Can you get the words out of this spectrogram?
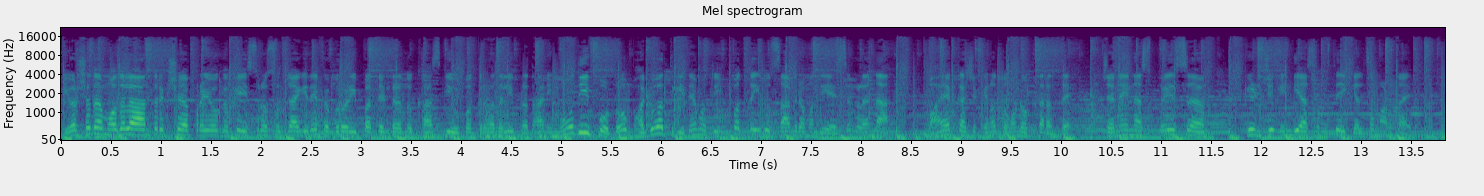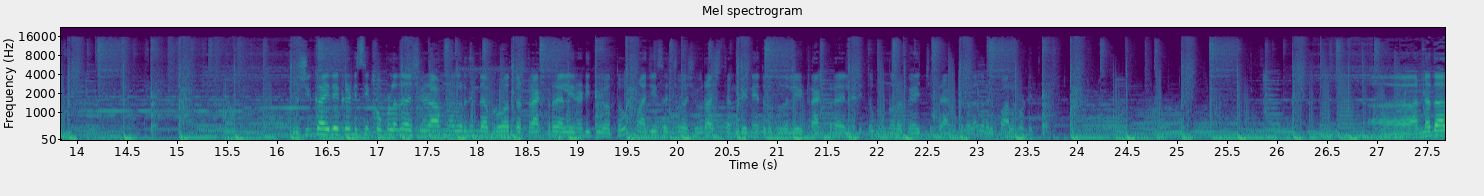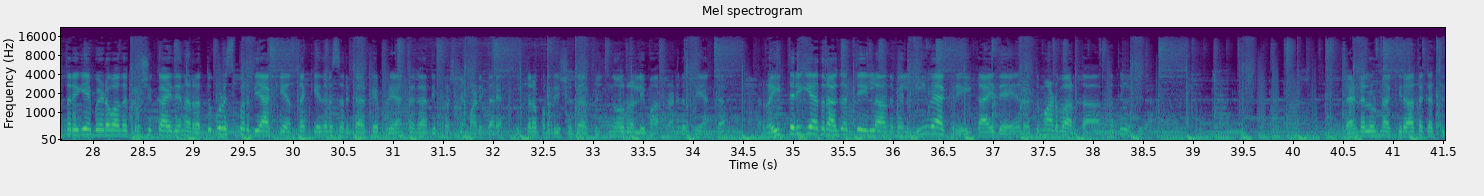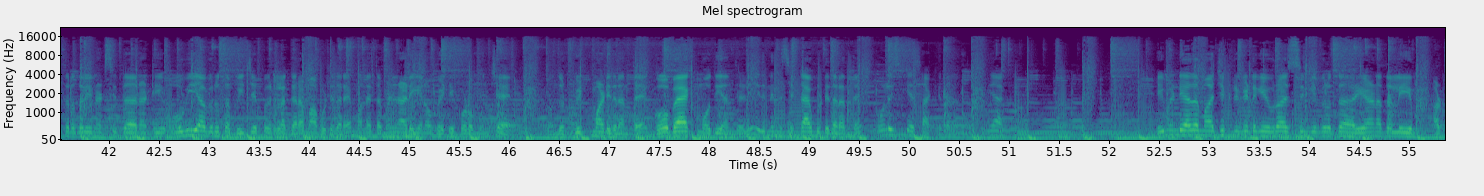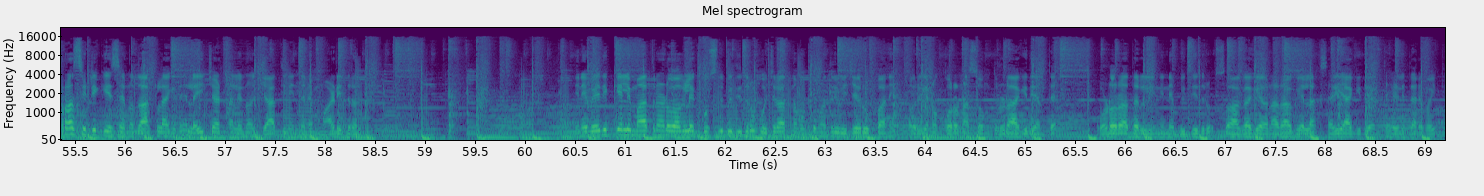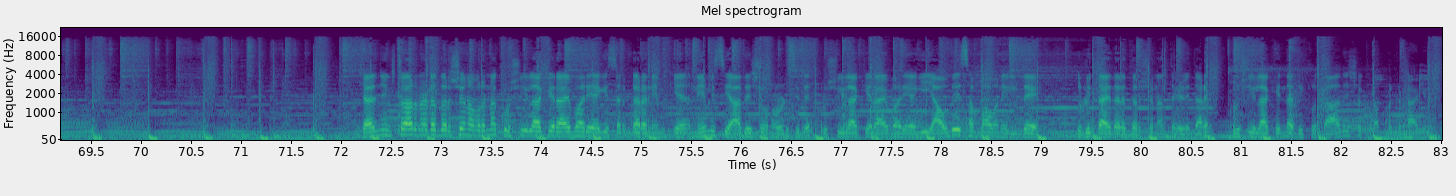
ಈ ವರ್ಷದ ಮೊದಲ ಅಂತರಿಕ್ಷ ಪ್ರಯೋಗಕ್ಕೆ ಇಸ್ರೋ ಸಜ್ಜಾಗಿದೆ. ಫೆಬ್ರವರಿ ಇಪ್ಪತ್ತೆಂಟರಂದು ಖಾಸಗಿ ಉಪಗ್ರಹದಲ್ಲಿ ಪ್ರಧಾನಿ ಮೋದಿ ಫೋಟೋ ಭಗವದ್ಗೀತೆ ಮತ್ತು ಇಪ್ಪತ್ತೈದು ಸಾವಿರ ಮಂದಿಯ ಹೆಸರುಗಳನ್ನ ಬಾಹ್ಯಾಕಾಶಕ್ಕೇನೋ ತಗೊಂಡು ಹೋಗ್ತಾರಂತೆ ಚೆನ್ನೈನ ಸ್ಪೇಸ್ ಕಿಡ್ಜ್ ಇಂಡಿಯಾ ಸಂಸ್ಥೆ ಈ ಕೆಲಸ ಮಾಡ್ತಾ ಇದೆ. ಕೃಷಿ ಕಾಯ್ದೆ ಖಂಡಿಸಿ ಕೊಪ್ಪಳದ ಶ್ರೀರಾಮನಗರದಿಂದ ಬೃಹತ್ ಟ್ರ್ಯಾಕ್ಟರ್ ರ್ಯಾಲಿ ನಡೀತು ಇವತ್ತು. ಮಾಜಿ ಸಚಿವ ಶಿವರಾಜ್ ತಂಗಡಿ ನೇತೃತ್ವದಲ್ಲಿ ಟ್ರ್ಯಾಕ್ಟರ್ ರ್ಯಾಲಿ ನಡೀತು. ಮುನ್ನೂರಕ್ಕೂ ಹೆಚ್ಚು ಟ್ರ್ಯಾಕ್ಟರ್ಗಳು ಅದರಲ್ಲಿ ಪಾಲ್ಗೊಂಡಿತ್ತು. ಅನ್ನದಾತರಿಗೆ ಬೇಡವಾದ ಕೃಷಿ ಕಾಯ್ದೆಯನ್ನು ರದ್ದುಗೊಳಿಸಬಾರದು ಯಾಕೆ ಅಂತ ಕೇಂದ್ರ ಸರ್ಕಾರಕ್ಕೆ ಪ್ರಿಯಾಂಕಾ ಗಾಂಧಿ ಪ್ರಶ್ನೆ ಮಾಡಿದ್ದಾರೆ. ಉತ್ತರ ಪ್ರದೇಶದ ಬಿಜ್ನೋರ್ನಲ್ಲಿ ಮಾತನಾಡಿದ ಪ್ರಿಯಾಂಕಾ, ರೈತರಿಗೆ ಅದರ ಅಗತ್ಯ ಇಲ್ಲ ಅಂದಮೇಲೆ ನೀವ್ಯಾಕ್ರಿ? ಈ ಕಾಯ್ದೆ ರದ್ದು ಮಾಡಬಾರ್ದಾ ಅಂತ ತಿಳಿಸಿದ್ದಾರೆ. ಸ್ಯಾಂಡಲ್ವುಡ್ನ ಕಿರಾತಕ ಚಿತ್ರದಲ್ಲಿ ನಟಿಸಿದ್ದ ನಟಿ ಓವಿಯಾ ವಿರುದ್ಧ ಬಿಜೆಪಿಯವರೆಲ್ಲ ಗರಂ ಆಗ್ಬಿಟ್ಟಿದ್ದಾರೆ. ಮೊನ್ನೆ ತಮಿಳುನಾಡಿಗೇನೋ ಭೇಟಿ ಕೊಡೋ ಮುಂಚೆ ಒಂದು ಟ್ವೀಟ್ ಮಾಡಿದ್ರಂತೆ ಗೋ ಬ್ಯಾಕ್ ಮೋದಿ ಅಂತೇಳಿ. ಇದರಿಂದ ಸಿಟ್ಟಾಗ್ಬಿಟ್ಟಿದ್ದಾರಂತೆ ಪೊಲೀಸ್ ಕೇಸ್ ಹಾಕಿದ್ದಾರೆ ಯಾಕೆ? ಟೀಮ್ ಇಂಡಿಯಾದ ಮಾಜಿ ಕ್ರಿಕೆಟಿಗೆ ಯುವರಾಜ್ ಸಿಂಗ್ ವಿರುದ್ಧ ಹರಿಯಾಣದಲ್ಲಿ ಅಟ್ರಾಸಿಟಿ ಕೇಸ್ ಅನ್ನು ದಾಖಲಾಗಿದೆ. ಲೈ ಚಾಟ್ನಲ್ಲೇನೋ ಜಾತಿ ನಿಂದನೆ ಮಾಡಿದ್ರಂತೆ. ನಿನ್ನೆ ವೇದಿಕೆಯಲ್ಲಿ ಮಾತನಾಡುವಾಗಲೇ ಕುಸಿದು ಬಿದ್ದಿದ್ರು ಗುಜರಾತ್ನ ಮುಖ್ಯಮಂತ್ರಿ ವಿಜಯ್ ರೂಪಾನಿ. ಅವರಿಗೇನೋ ಕೊರೋನಾ ಸೋಂಕು ದೃಢ ಆಗಿದೆ ಅಂತೆ. ಒಡೋರಾದಲ್ಲಿ ನಿನ್ನೆ ಬಿದ್ದಿದ್ರು. ಸೊ ಹಾಗಾಗಿ ಅವರ ಆರೋಗ್ಯ ಎಲ್ಲ ಸರಿಯಾಗಿದೆ ಅಂತ ಹೇಳಿದ್ದಾರೆ ವೈದ್ಯರು. ಚಾಲೆಂಜಿಂಗ್ ಸ್ಟಾರ್ ನಟ ದರ್ಶನ್ ಅವರನ್ನು ಕೃಷಿ ಇಲಾಖೆ ರಾಯಭಾರಿಯಾಗಿ ಸರ್ಕಾರ ನೇಮಿಕೆ, ನೇಮಿಸಿ ಆದೇಶವನ್ನು ಹೊರಡಿಸಿದೆ. ಕೃಷಿ ಇಲಾಖೆ ರಾಯಭಾರಿಯಾಗಿ ಯಾವುದೇ ಸಂಭಾವನೆ ಇಲ್ಲದೆ ದುಡಿತಾ ಇದ್ದಾರೆ ದರ್ಶನ್ ಅಂತ ಹೇಳಿದ್ದಾರೆ. ಕೃಷಿ ಇಲಾಖೆಯಿಂದ ಅಧಿಕೃತ ಆದೇಶ ಕೂಡ ಪ್ರಕಟ ಆಗಿದೆ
